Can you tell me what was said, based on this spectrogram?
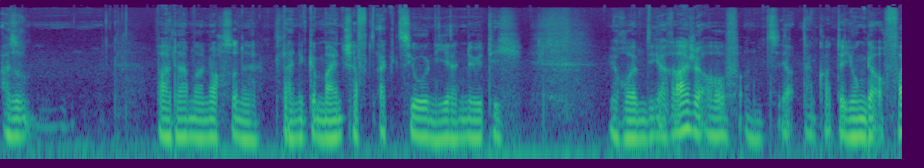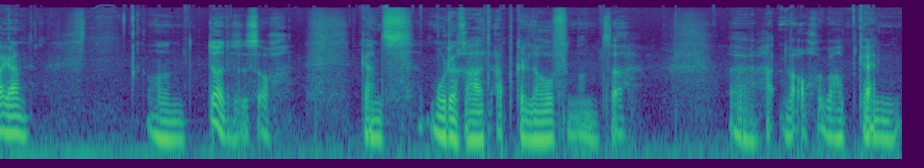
also war da mal noch so eine kleine Gemeinschaftsaktion hier nötig. Wir räumen die Garage auf und ja, dann konnte der Junge da auch feiern. Und ja, das ist auch ganz moderat abgelaufen und äh, hatten wir auch überhaupt keinen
